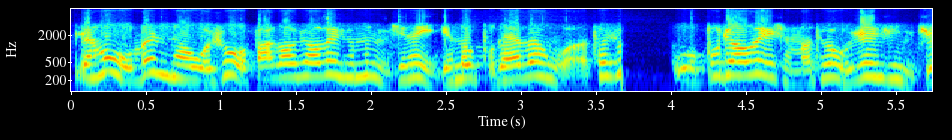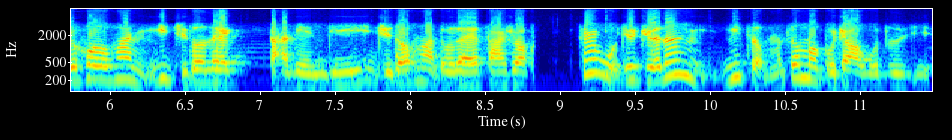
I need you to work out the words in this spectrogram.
然后我问他，我说我发高烧，为什么你现在已经都不再问我了？他说我不知道为什么。他说我认识你之后的话，你一直都在打点滴，一直的话都在发烧。所以我就觉得你你怎么这么不照顾自己？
